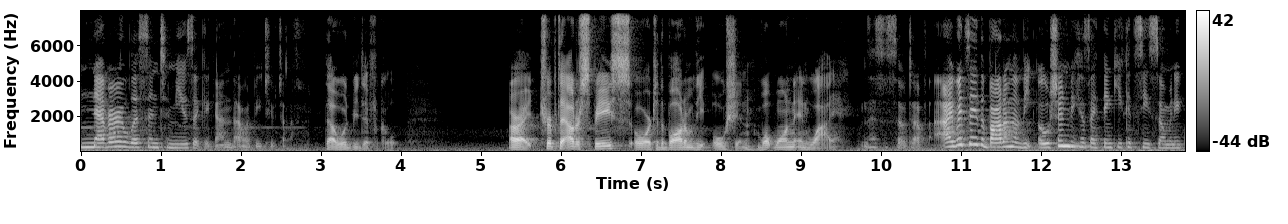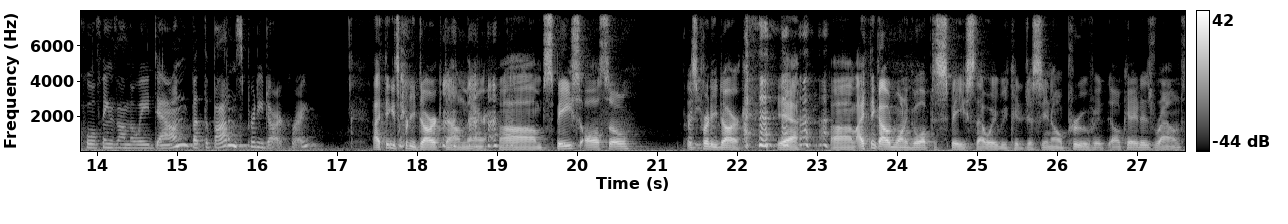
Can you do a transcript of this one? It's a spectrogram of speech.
Never listen to music again. That would be too tough. That would be difficult. All right, trip to outer space or to the bottom of the ocean. What one and why? This is so tough. I would say the bottom of the ocean because I think you could see so many cool things on the way down, but the bottom's pretty dark, right? I think it's pretty dark down there. Um, space also pretty. is pretty dark. yeah. Um, I think I would want to go up to space. That way we could just, you know, prove it. Okay, it is round.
